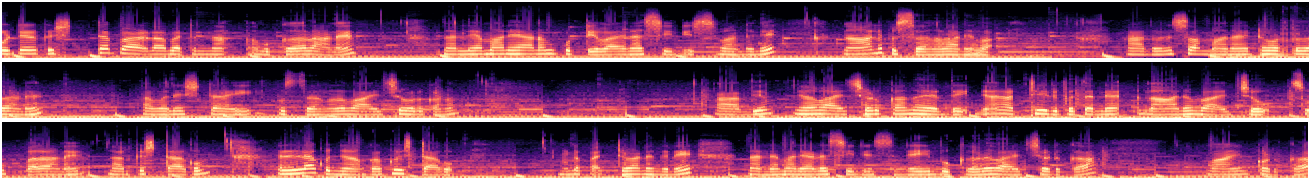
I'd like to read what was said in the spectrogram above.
കുട്ടികൾക്ക് ഇഷ്ടപ്പെടാൻ പറ്റുന്ന ബുക്കുകളാണ്. നല്ല മലയാളം കുട്ടി വായന സീരീസ് വണ്ണിലെ നാല് പുസ്തകങ്ങളാണിവ അതിന് സമ്മാനമായിട്ട് കൊടുത്തതാണ്. അവന് ഇഷ്ടമായി പുസ്തകങ്ങൾ വായിച്ചു കൊടുക്കണം. ആദ്യം ഞാൻ വായിച്ചു കൊടുക്കാമെന്ന് കരുതി. ഞാൻ ഒറ്റ തന്നെ നാലും വായിച്ചു. സൂപ്പറാണ്. അവർക്ക് ഇഷ്ടമാകും എല്ലാ കുഞ്ഞുമക്കൾക്കും ഇഷ്ടമാകും അങ്ങനെ പറ്റുവാണെങ്കിൽ നല്ല മലയാള സീരീസിന്റെ ഈ ബുക്കുകൾ വായിച്ചെടുക്കുക വാങ്ങിക്കൊടുക്കുക.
